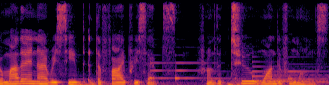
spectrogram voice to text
Your mother and I received the five precepts from the two wonderful monks,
